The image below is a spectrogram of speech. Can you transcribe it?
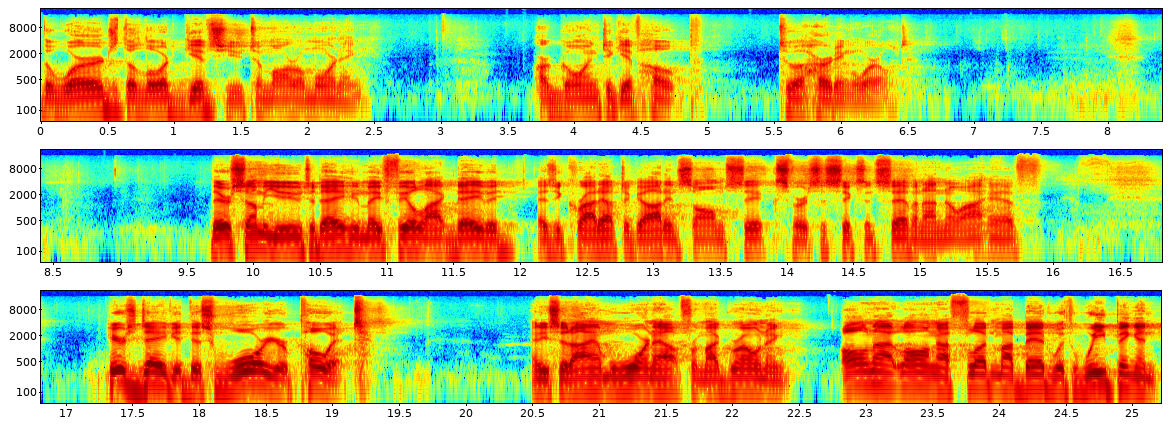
the words the Lord gives you tomorrow morning are going to give hope to a hurting world. There are some of you today who may feel like David as he cried out to God in Psalm 6, verses 6 and 7. I know I have. Here's David, this warrior poet. And he said, I am worn out from my groaning. All night long I flood my bed with weeping and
